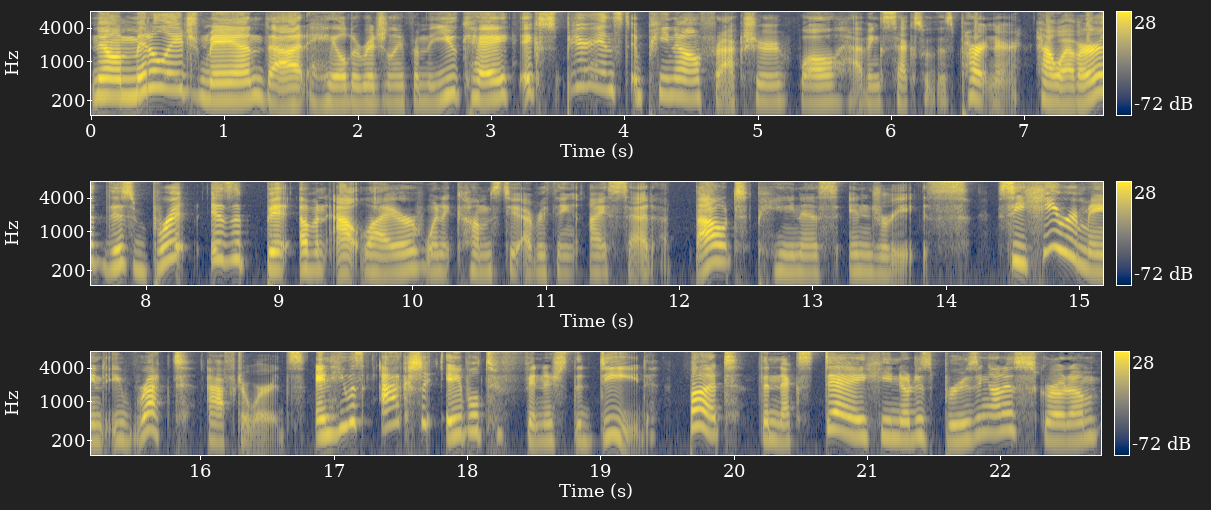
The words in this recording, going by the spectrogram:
Now, a middle aged man that hailed originally from the UK experienced a penile fracture while having sex with his partner. However, this Brit is a bit of an outlier when it comes to everything I said about penis injuries. See, he remained erect afterwards, and he was actually able to finish the deed. But the next day, he noticed bruising on his scrotum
